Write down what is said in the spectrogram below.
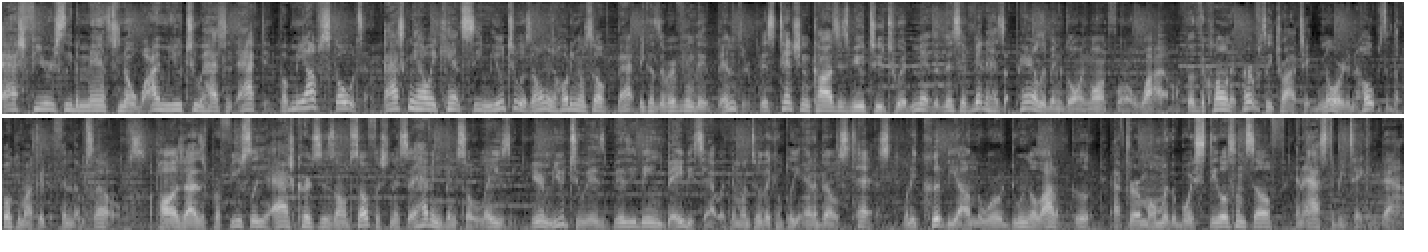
Ash furiously demands to know why Mewtwo hasn't acted, but Meowth scolds him, asking how he can't see Mewtwo is only holding himself back because of everything they've been through. This tension causes Mewtwo to admit that this event has apparently been going on for a while, though the clone had purposely tried to ignore it in hopes that the Pokemon could defend themselves. Apologizing profusely, Ash curses his own selfishness at having been so lazy. Here Mewtwo is busy being babysat with him until they complete Annabelle's test, when he could be out in the world doing a lot of good. After a moment, the boy steels himself and asks to be taken down.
